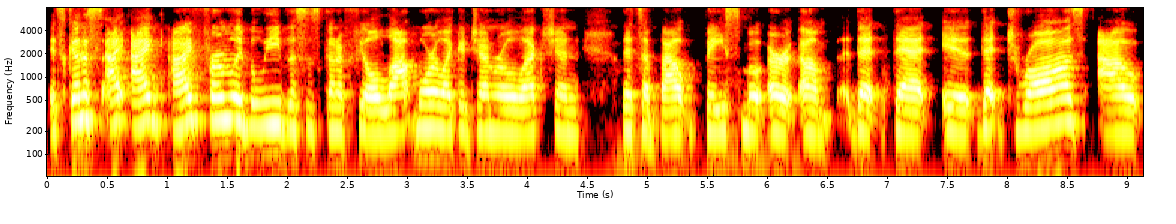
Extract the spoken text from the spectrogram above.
It's going to, I, I, I firmly believe this is going to feel a lot more like a general election that's about base, mo- or um, that, that, is, that draws out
